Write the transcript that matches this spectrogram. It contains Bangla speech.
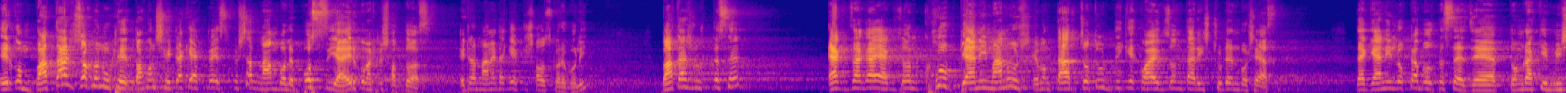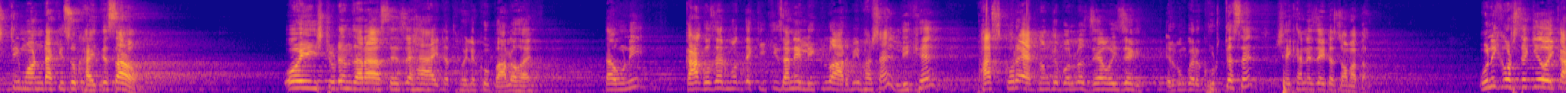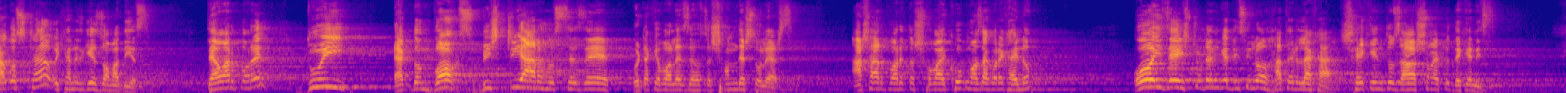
এরকম বাতাস যখন উঠে, তখন সেটাকে একটা স্পেশাল নাম বলে পসিয়া, এরকম একটা শব্দ আছে। এটার মানেটাকে একটু সহজ করে বলি। বাতাস উঠতেছে, এক জায়গায় একজন খুব জ্ঞানী মানুষ এবং তার চতুর্দিকে কয়েকজন তার স্টুডেন্ট বসে আছে। তা জ্ঞানী লোকটা বলতেছে যে, তোমরা কি মিষ্টি মন্ডা কিছু খাইতে চাও? ওই স্টুডেন্ট যারা আছে যে হ্যাঁ এটা হইলে খুব ভালো হয়। তা উনি কাগজের মধ্যে কি কি জানি লিখলো আরবি ভাষায়, লিখে ভাস করে একজনকে বলল যে, ওই যে এরকম করে ঘুরতেছে, সেখানে যে এটা জমা দাও। উনি করছে কি ওই কাগজটা ওইখানে গিয়ে জমা দিয়েছে। দেওয়ার পরে দুই একদম বক্স বৃষ্টি আর হচ্ছে যে ওইটাকে বলে যে হচ্ছে সন্দেশ চলে আসছে। আসার পরে তো সবাই খুব মজা করে খাইলো। ওই যে স্টুডেন্টকে দিছিল হাতের লেখা সে কিন্তু যাওয়ার সময় একটু দেখে নিছে।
